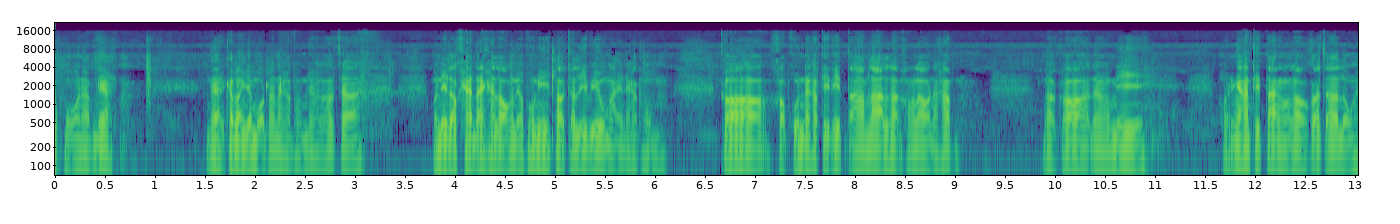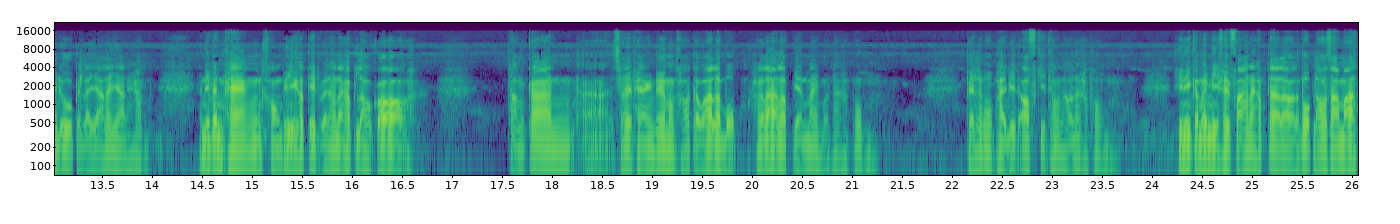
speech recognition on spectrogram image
หกโมงนะครับ แดดแดดกำลังจะหมดแล้วนะครับ ผมเดี๋ยวเราจะวันนี้เราแค่ได้แค่ลองเดี๋ยวพรุ่งนี้เราจะรีวิวใหม่นะครับ ผม ก็ขอบคุณนะครับที่ติดตามร้านของเรานะครับ แล้วก็เดี๋ยวมีผลงานติดตั้งของเราก็จะลงให้ดูเป็นระยะระยะนะครับ อันนี้เป็นแผงของพี่เขาติดไว้แล้วนะครับ เราก็ทำการใช้แผงเดิมของเขาแต่ว่าระบบข้างล่างเราเปลี่ยนใหม่หมดนะครับผมเป็นระบบไฮบริดออฟกิของเรานะครับผมที่นี่ก็ไม่มีไฟฟ้านะครับ แต่ระบบเราสามารถ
